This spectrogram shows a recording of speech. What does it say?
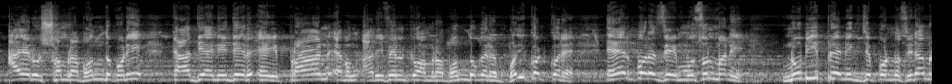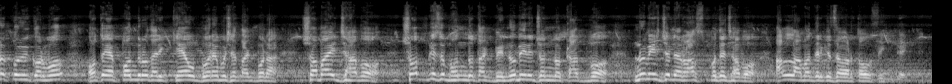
আয়ের উৎস আমরা বন্ধ করি, কাদিয়ানিদের এই প্রাণ এবং আরিফেলকেও আমরা বন্ধ করে বয়কট করে। এরপরে যে মুসলমানি নবী প্রেমিক যে পণ্য সেটা আমরা ক্রয় করব, অতএব পনেরো তারিখ কেউ ঘরে বসে থাকব না। সবাই যাব সব কিছু বন্ধ থাকবে, নবীর জন্য কাঁদবো, নবীর জন্য রাজপথে যাব। আল্লাহ আমাদেরকে যাওয়ার তৌফিক দেয়।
